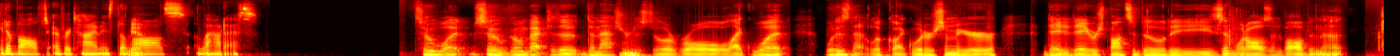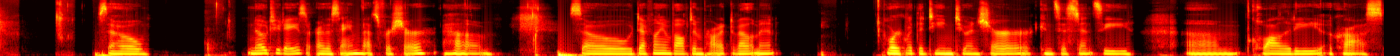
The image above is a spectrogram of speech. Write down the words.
it evolved over time as the Yeah. laws allowed us. So what? So going back to the the master distiller role, like what what does that look like? What are some of your day to day responsibilities, and what all is involved in that? So, no two days are the same, that's for sure. Um, so, definitely involved in product development, work with the team to ensure consistency, um, quality across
